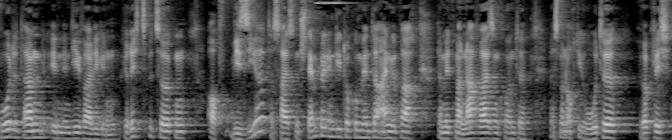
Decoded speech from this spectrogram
wurde dann in den jeweiligen Gerichtsbezirken auch visiert, das heißt ein Stempel in die Dokumente eingebracht, damit man nachweisen konnte, dass man auch die Route wirklich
